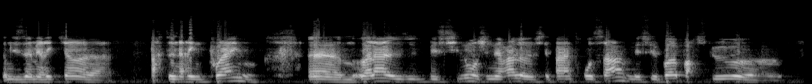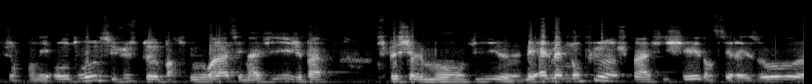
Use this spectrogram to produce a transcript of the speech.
comme disent les Américains, euh, partenaire in prime. Euh, voilà, mais sinon, en général, euh, c'est pas trop ça, mais c'est pas parce que euh, j'en ai honte ou autre, c'est juste parce que voilà, c'est ma vie, j'ai pas spécialement envie, euh, mais elle-même non plus, hein, je suis pas affiché dans ses réseaux.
